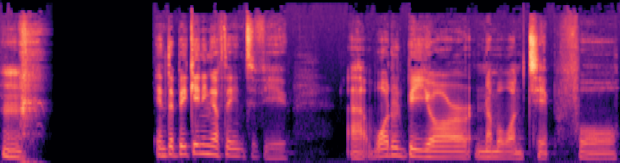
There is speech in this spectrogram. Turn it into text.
Mm. In the beginning of the interview, uh, what would be your number one tip for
